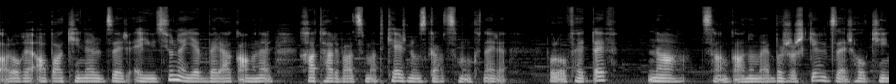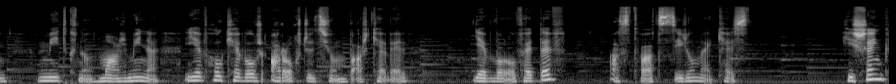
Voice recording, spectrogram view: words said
կարող է ապակինել ձեր էությունը եւ վերականգնել խաթարված մտքերն ու զգացմունքները, որովհետև նա ցանկանում է բժշկել ձեր հոգին, միտքն ու մարմինը եւ հոգեվոր առողջություն ապարգևել, եւ որովհետև Աստված սիրում է քեզ։ Հիշենք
